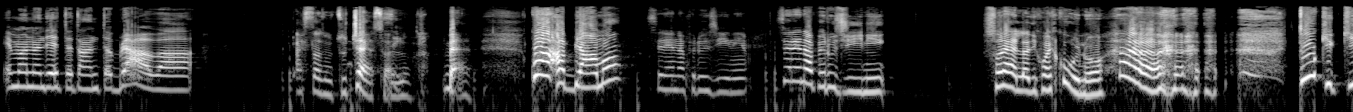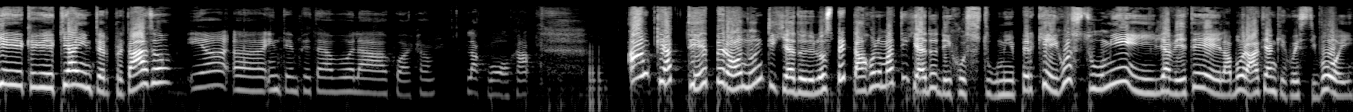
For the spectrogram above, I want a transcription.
e mi hanno detto tanto brava. È stato un successo allora. Bene. Qua abbiamo Serena Perusini. Serena Perugini, sorella di qualcuno. Eh. tu chi, chi- chi- chi hai interpretato? Io eh, interpretavo la cuoca. La cuoca. Anche a te però non ti chiedo dello spettacolo, ma ti chiedo dei costumi, perché i costumi li avete elaborati anche questi voi.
